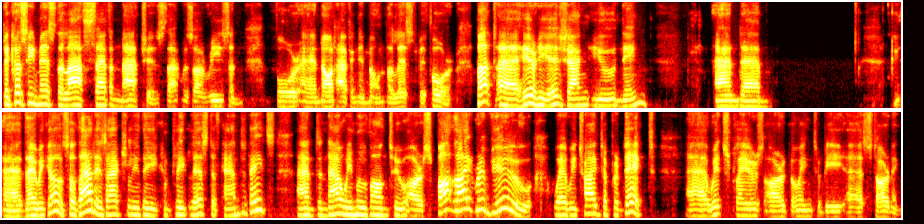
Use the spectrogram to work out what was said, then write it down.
because he missed the last seven matches. That was our reason for uh, not having him on the list before. But uh, here he is, Zhang Yu Ning. And um, uh, there we go. So that is actually the complete list of candidates. And now we move on to our spotlight review, where we try to predict uh, which players are going to be uh, starting.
